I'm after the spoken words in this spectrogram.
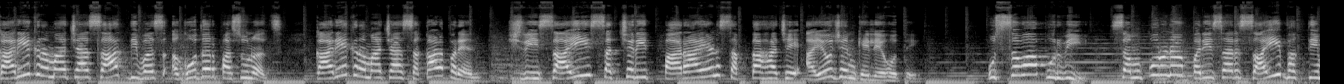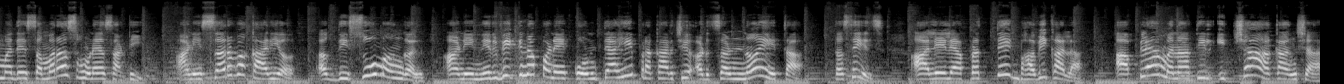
कार्यक्रमाच्या सात दिवस अगोदरपासूनच कार्यक्रमाच्या सकाळपर्यंत श्री साई सच्चरित पारायण सप्ताहाचे आयोजन केले होते. उत्सवापूर्वी संपूर्ण परिसर साई भक्तीमध्ये समरस होण्यासाठी आणि सर्व कार्य अगदी सुमंगल आणि निर्विघ्नपणे कोणत्याही प्रकारची अडचण न येता तसेच आलेल्या प्रत्येक भाविकाला आपल्या मनातील इच्छा आकांक्षा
